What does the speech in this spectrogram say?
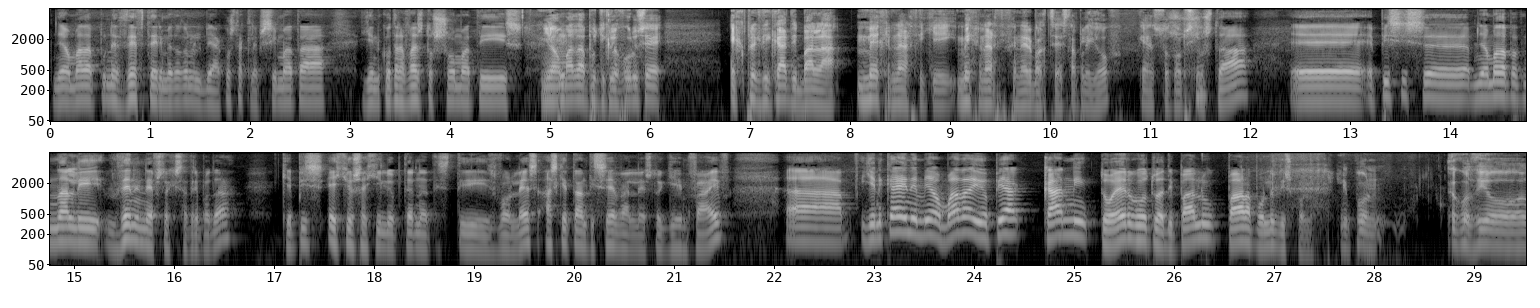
μια ομάδα που είναι δεύτερη μετά τον Ολυμπιακό στα κλεψίματα, γενικότερα βάζει το σώμα της. Μια ομάδα που κυκλοφορούσε εκπληκτικά την μπάλα μέχρι να έρθει, και, μέχρι να έρθει η Φενέρμπαχτσε στα playoff και να το κόψει. Σωστά. Ε, επίσης, ε, μια ομάδα που από την άλλη δεν είναι εύστοχη στα τρίποντα και επίσης έχει ως αχίλιο πτέρνα τις βολές, άσχετα αν τις έβαλε στο Game 5. γενικά είναι μια ομάδα η οποία κάνει το έργο του αντιπάλου πάρα πολύ δύσκολο. Λοιπόν, έχω δύο,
